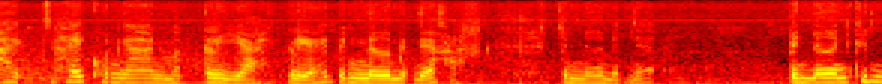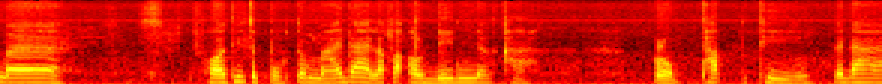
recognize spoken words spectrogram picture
ให้ให้คนงานมาเกลี่ยเกลี่ยให้เป็นเนินแบบนี้ค่ะ เป็นเนินแบบนี้เป็นเนินขึ้นมา พอที่จะปลูกต้นไม้ได้แล้วก็เอาดินนะคะกลบทับอีกทีก็ได้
